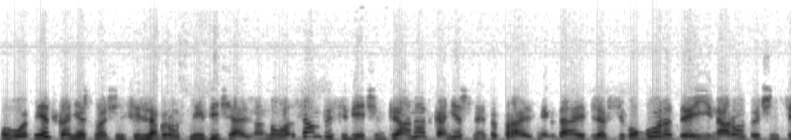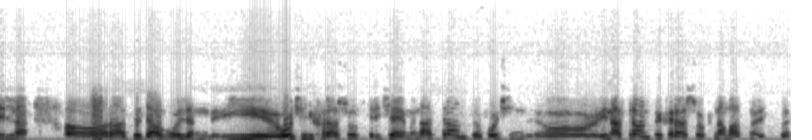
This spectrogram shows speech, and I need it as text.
Вот. И это, конечно, очень сильно грустно и печально. Но сам по себе чемпионат, конечно, это праздник, да, и для всего города, и народ очень сильно рад и доволен. И очень хорошо встречаем иностранцев, очень э, иностранцы хорошо к нам относятся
